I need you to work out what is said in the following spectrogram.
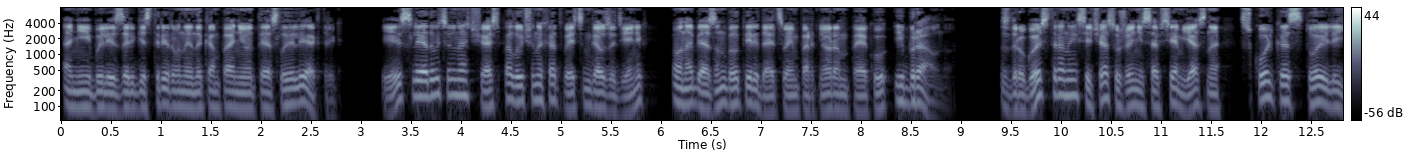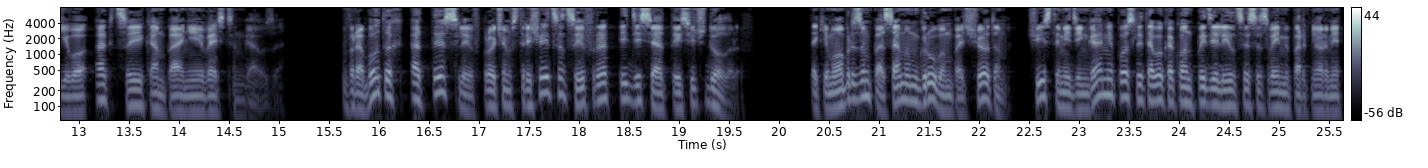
Они были зарегистрированы на компанию Tesla Electric, и, следовательно, часть полученных от Вестингауза денег он обязан был передать своим партнерам Пеку и Брауну. С другой стороны, сейчас уже не совсем ясно, сколько стоили его акции компании Вестингауза. В работах от Теслы, впрочем, встречается цифра 50 тысяч долларов. Таким образом, по самым грубым подсчетам, чистыми деньгами после того, как он поделился со своими партнерами,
